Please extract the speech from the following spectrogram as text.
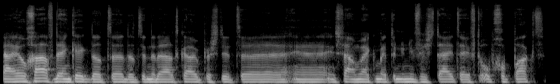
Ja, heel gaaf denk ik dat, uh, dat inderdaad Kuipers dit in samenwerking met de universiteit heeft opgepakt.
